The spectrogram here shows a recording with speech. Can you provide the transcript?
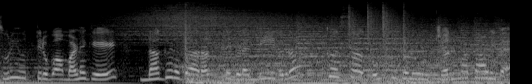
ಸುರಿಯುತ್ತಿರುವ ಮಳೆಗೆ ನಗರದ ರಸ್ತೆಗಳಲ್ಲಿ ರಕ್ಕಸ ಗುಂಪುಗಳು ಜನ್ಮ ತಾಳಿವೆ.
